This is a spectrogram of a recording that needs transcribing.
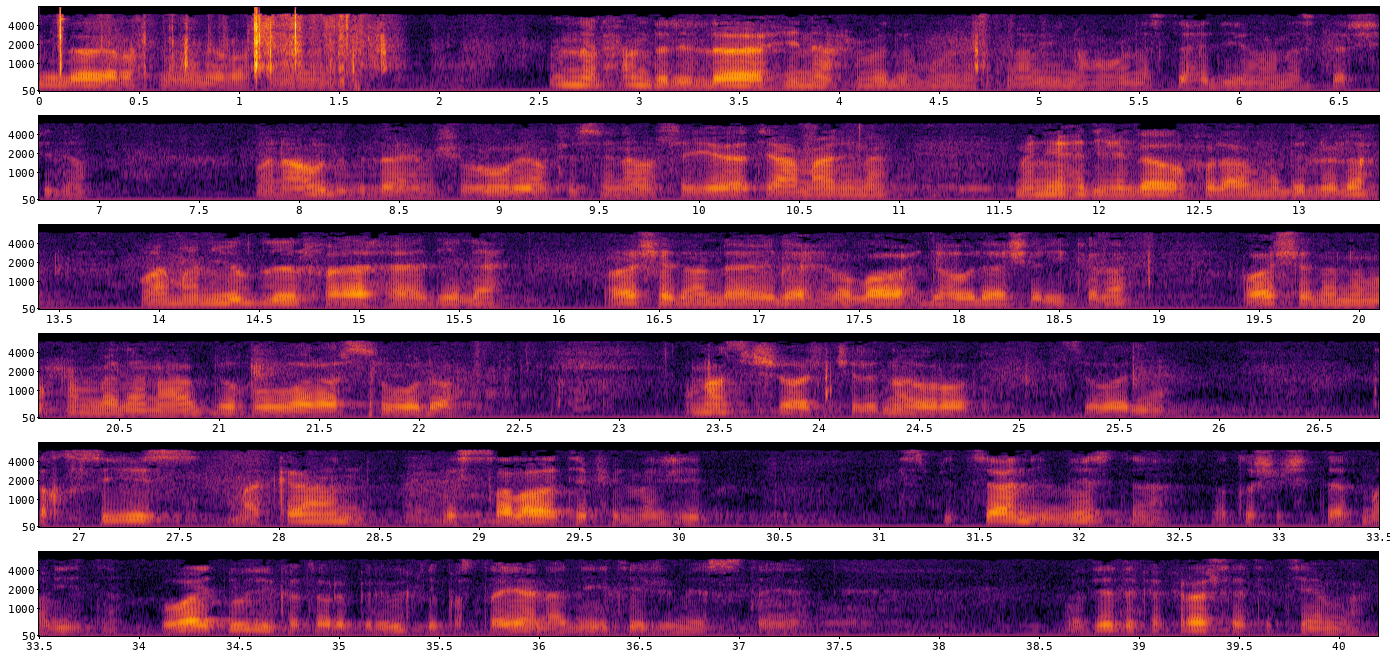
بسم الله الرحمن الرحيم. إن الحمد لله نحمده ونستعينه ونستهديه ونسترشده ونعوذ بالله من شرور أنفسنا وسيئات أعمالنا. من يهده الله فلا مضل له ومن يضلل فلا هادي له. وأشهد أن لا إله إلا الله وحده لا شريك له وأشهد أن محمدا عبده ورسوله. У нас еще يورو урок. Тахсис макан бессалати фил маджид. Специальное место на то, что считают молитва. Бывают люди, которые привыкли постоянно одни и те же места стоять. Вот это как раз эта тема.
